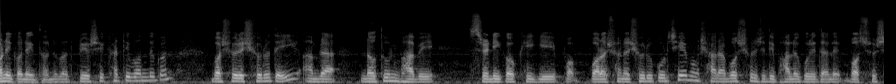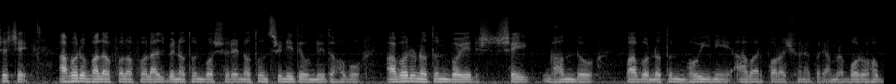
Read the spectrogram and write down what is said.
অনেক অনেক ধন্যবাদ। প্রিয় শিক্ষার্থী বন্ধুগণ বছরের শুরুতেই আমরা নতুনভাবে শ্রেণীকক্ষে গিয়ে পড়াশোনা শুরু করছি এবং সারা বছর যদি ভালো করি তাহলে বছর শেষে আবারও ভালো ফলাফল আসবে। নতুন বছরে নতুন শ্রেণীতে উন্নীত হব। আবারও নতুন বইয়ের সেই গন্ধ পাবো, নতুন বই নিয়ে আবার পড়াশোনা করে আমরা বড় হব,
